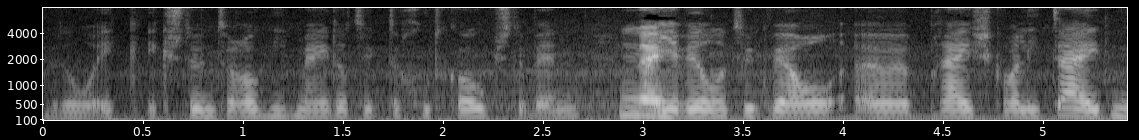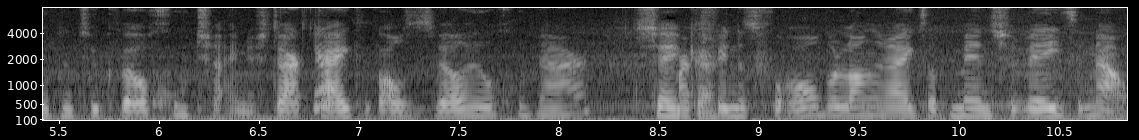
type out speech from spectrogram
Ik bedoel, ik, ik stunt er ook niet mee dat ik de goedkoopste ben. Maar Nee, je wil natuurlijk wel, eh prijs-kwaliteit moet natuurlijk wel goed zijn. Dus daar kijk ik altijd wel heel goed naar. Maar ik zeker. vind het vooral belangrijk dat mensen weten, nou,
